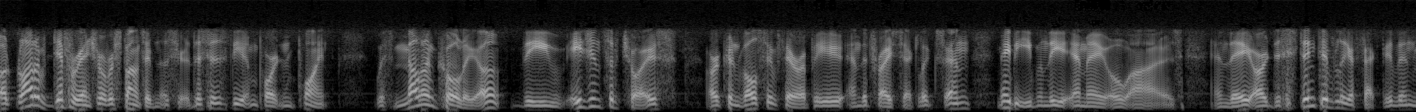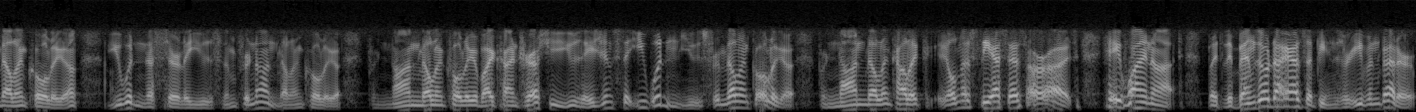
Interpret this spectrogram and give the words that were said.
a lot of differential responsiveness here. This is the important point. With melancholia, the agents of choice are convulsive therapy and the tricyclics and maybe even the MAOIs. And they are distinctively effective in melancholia. You wouldn't necessarily use them for non melancholia. For non melancholia, by contrast, you use agents that you wouldn't use for melancholia. For non melancholic illness, the SSRIs. Hey, why not? But the benzodiazepines are even better.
